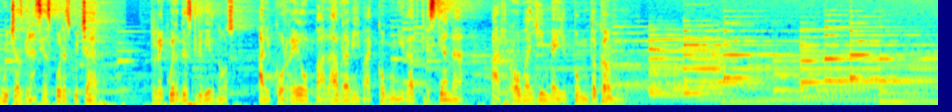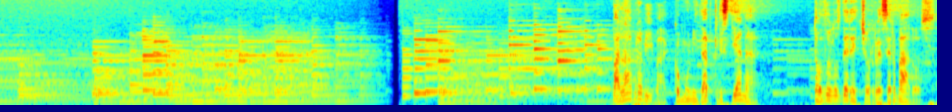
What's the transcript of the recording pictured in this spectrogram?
Muchas gracias por escuchar. Recuerde escribirnos al correo palabra viva comunidad cristiana arroba gmail.com. Palabra viva comunidad cristiana. Todos los derechos reservados.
